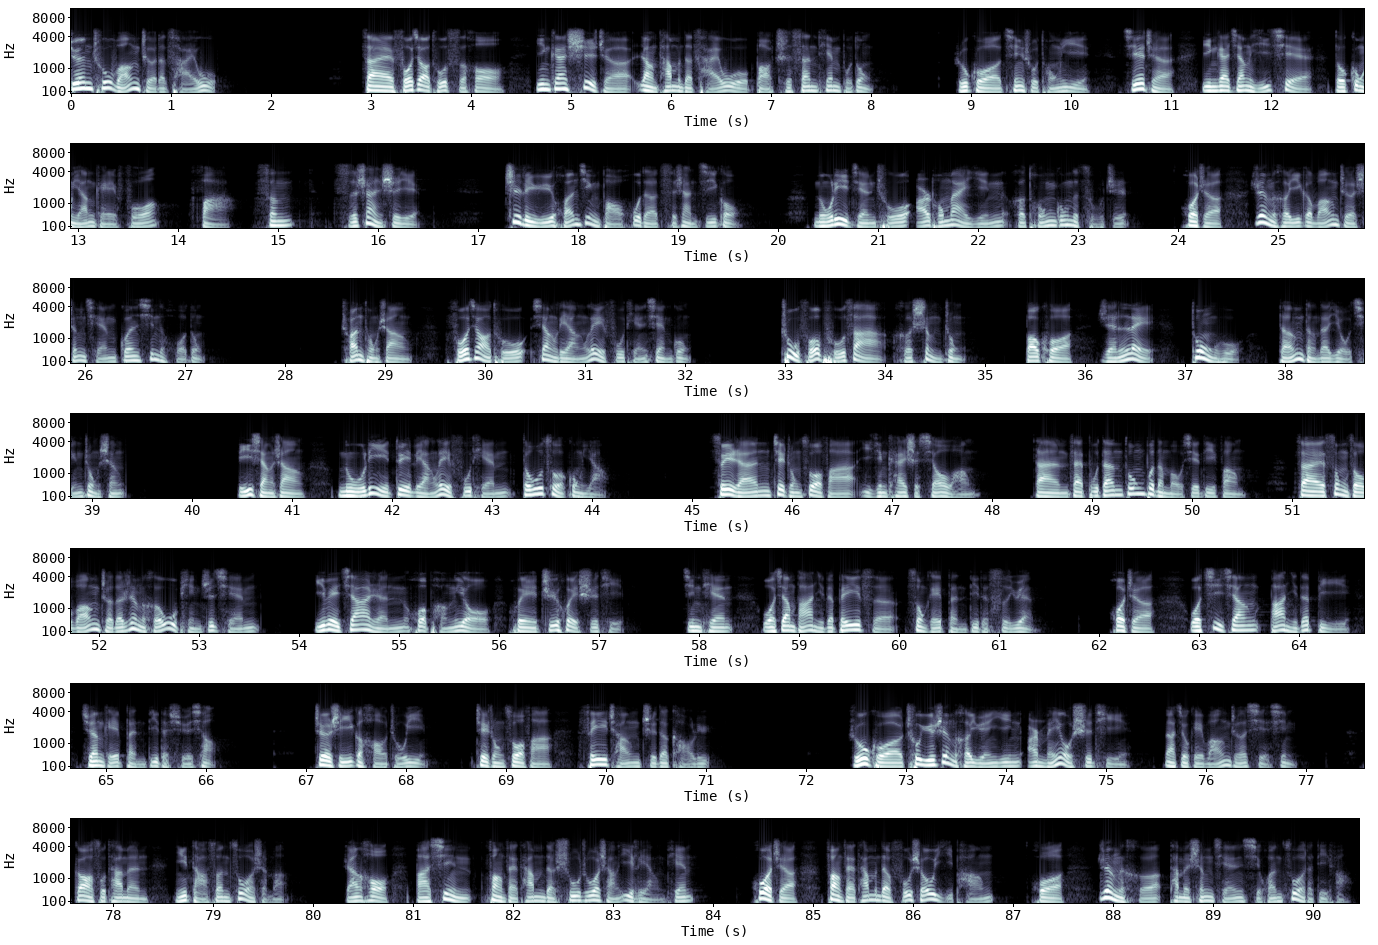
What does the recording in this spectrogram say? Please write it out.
捐出亡者的财物。在佛教徒死后，应该试着让他们的财物保持三天不动。如果亲属同意，接着应该将一切都供养给佛法僧、慈善事业、致力于环境保护的慈善机构、努力减除儿童卖淫和童工的组织，或者任何一个亡者生前关心的活动。传统上，佛教徒向两类福田献供：诸佛菩萨和圣众，包括人类、动物等等的有情众生。理想上，努力对两类福田都做供养。虽然这种做法已经开始消亡，但在不丹东部的某些地方，在送走亡者的任何物品之前，一位家人或朋友会知会尸体：“今天我将把你的杯子送给本地的寺院，或者我即将把你的笔捐给本地的学校。”这是一个好主意。这种做法。非常值得考虑。如果出于任何原因而没有尸体，那就给亡者写信，告诉他们你打算做什么，然后把信放在他们的书桌上一两天，或者放在他们的扶手椅旁，或任何他们生前喜欢坐的地方。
